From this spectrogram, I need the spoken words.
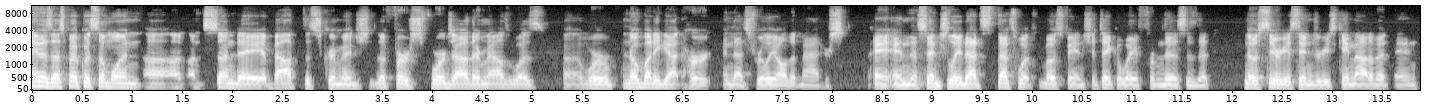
And as I spoke with someone uh, on Sunday about the scrimmage, the first words out of their mouths was, uh, "Where nobody got hurt, and that's really all that matters." And, and, essentially, that's that's what most fans should take away from this: is that no serious injuries came out of it, and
